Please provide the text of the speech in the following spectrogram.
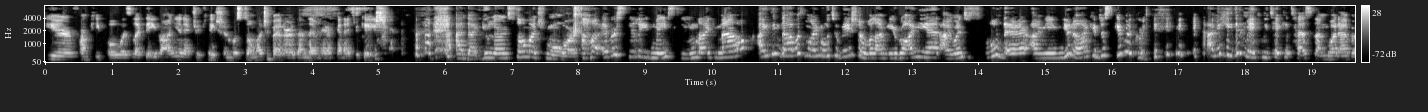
hear from people was like the Iranian education was so much better than the American education. and that you learn so much more. However silly it may seem like now, I think that was my motivation. Well, I'm Iranian. I went to school there. I mean, you know, I can just skip a grade. I mean, he did make me take a test and whatever,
